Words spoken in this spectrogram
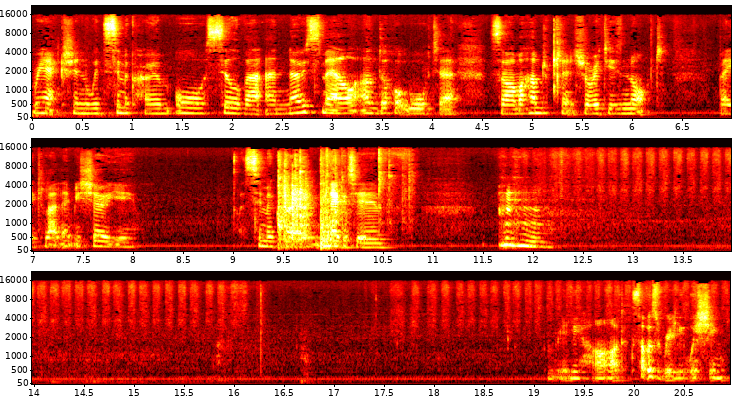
reaction with Simichrome or Silvo and no smell under hot water. So I'm 100% sure it is not Bakelite. Let me show you. Simichrome negative. really hard because I was really wishing,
